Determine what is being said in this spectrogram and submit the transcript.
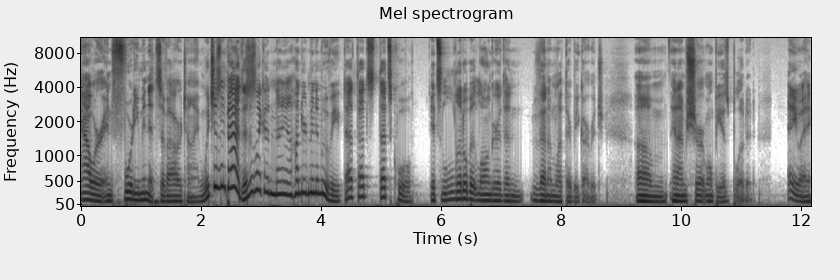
hour and 40 minutes of our time, which isn't bad. This is like a 100 minute movie. That That's that's cool. It's a little bit longer than Venom Let There Be Garbage. Um, and I'm sure it won't be as bloated. Anyway,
